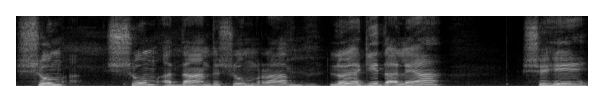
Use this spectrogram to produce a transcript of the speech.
שום, שום אדם ושום רב לא יגיד עליה שהיא,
